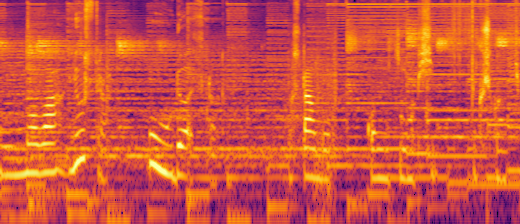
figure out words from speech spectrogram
мова люстра. У, да, сразу. Поставимо в комнаті NPC. Також комнаті.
